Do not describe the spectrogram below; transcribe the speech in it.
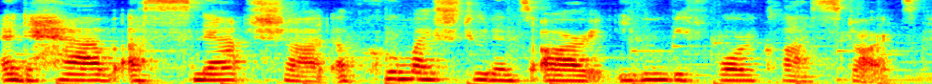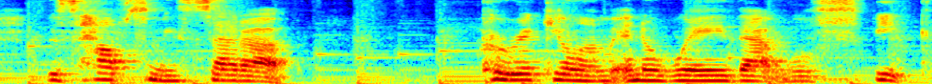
and have a snapshot of who my students are even before class starts. This helps me set up curriculum in a way that will speak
